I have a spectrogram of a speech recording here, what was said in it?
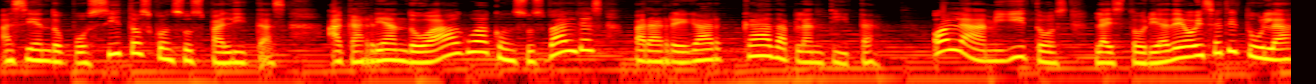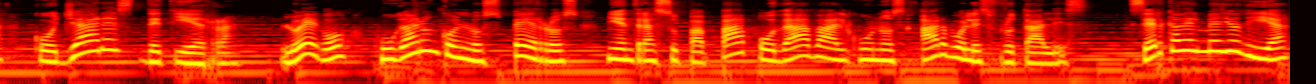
haciendo pocitos con sus palitas, acarreando agua con sus baldes para regar cada plantita. Hola amiguitos, la historia de hoy se titula Collares de Tierra. Luego jugaron con los perros mientras su papá podaba algunos árboles frutales. Cerca del mediodía,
